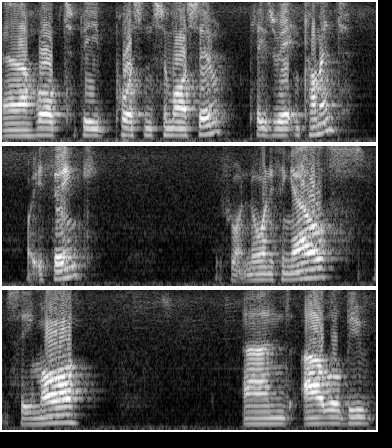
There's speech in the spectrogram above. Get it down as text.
And I hope to be posting some more soon. Please rate and comment what you think. If you want to know anything else, see more. And I will be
